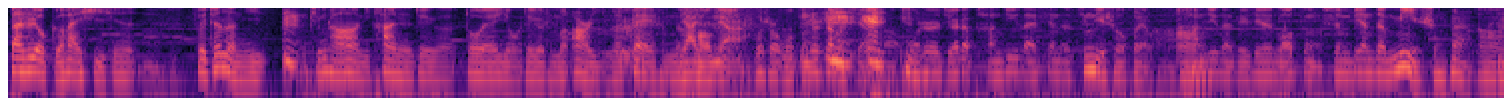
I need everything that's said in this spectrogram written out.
但是又格外细心。嗯所以真的，你 平常啊，你看见这个周围有这个什么二椅子 gay 什么的，跑压远点儿，不是，我不是这么想的，我是觉着盘踞在现在经济社会了啊，啊盘踞在这些老总身边的秘书们，啊，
